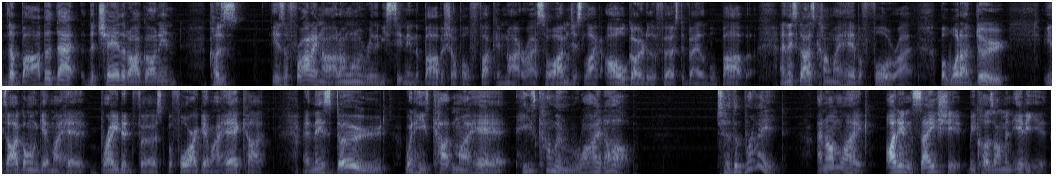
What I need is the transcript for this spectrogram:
the barber that, the chair that I got in, because it's a Friday night. I don't want to really be sitting in the barber shop all fucking night, right? So I'm just like, I'll go to the first available barber. And this guy's cut my hair before, right? But what I do is I go and get my hair braided first before I get my hair cut. And this dude, when he's cutting my hair, he's coming right up to the braid. And I'm like, I didn't say shit because I'm an idiot.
